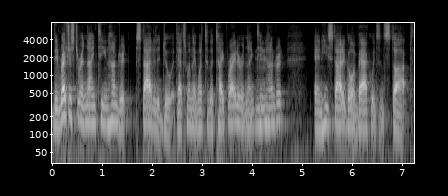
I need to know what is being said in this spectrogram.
the register in 1900 started to do it. That's when they went to the typewriter in 1900, and he started going backwards and stopped.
